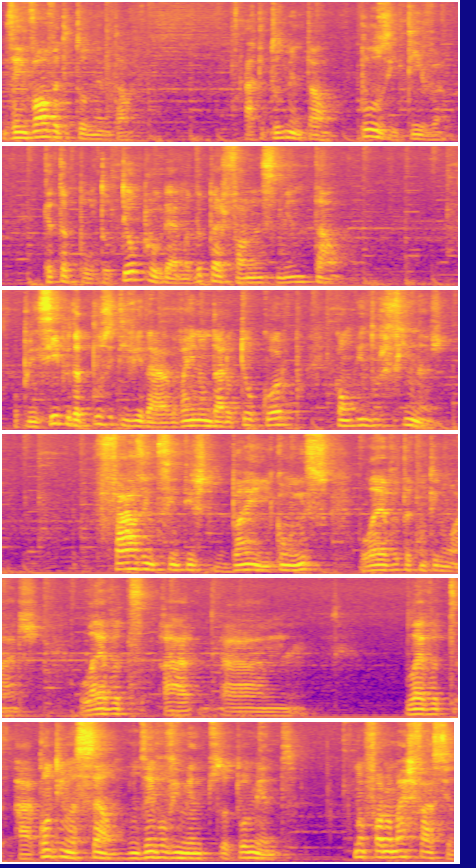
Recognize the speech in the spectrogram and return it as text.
Desenvolve a atitude mental. A atitude mental positiva catapulta o teu programa de performance mental. O princípio da positividade vai inundar o teu corpo com endorfinas. Fazem-te sentir-te bem e com isso leva-te a continuares. Leva-te a, a leva-te à continuação um desenvolvimento da tua mente de uma forma mais fácil,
